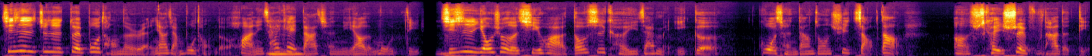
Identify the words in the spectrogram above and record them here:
其实就是对不同的人要讲不同的话，你才可以达成你要的目的。其实优秀的企划都是可以在每一个过程当中去找到。呃，可以说服他的点，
